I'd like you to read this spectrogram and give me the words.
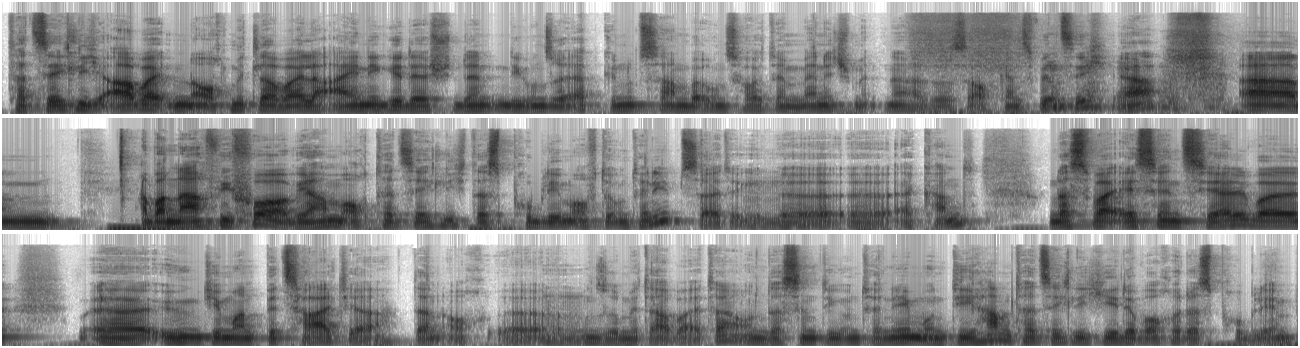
Tatsächlich arbeiten auch mittlerweile einige der Studenten, die unsere App genutzt haben, bei uns heute im Management. Ne? Also das ist auch ganz witzig. ja. Ähm, aber nach wie vor, wir haben auch tatsächlich das Problem auf der Unternehmensseite mhm. äh, äh, erkannt. Und das war essentiell, weil äh, irgendjemand bezahlt ja dann auch äh, mhm. unsere Mitarbeiter und das sind die Unternehmen. Und die haben tatsächlich jede Woche das Problem,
